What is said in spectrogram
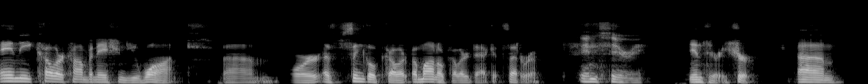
any color combination you want, um, or a single color, a monocolor deck, etc. In theory. In theory, sure. Um,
